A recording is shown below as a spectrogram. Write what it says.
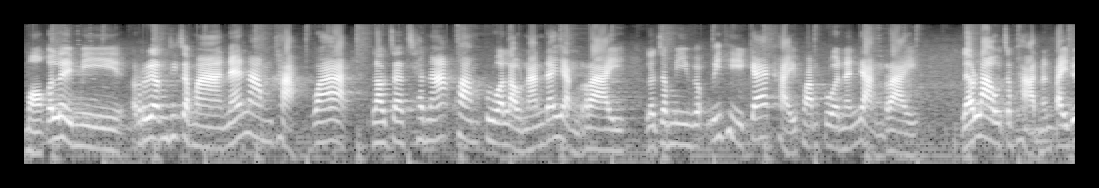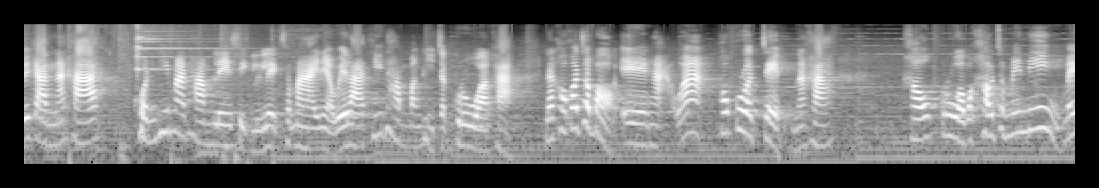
หมอก็เลยมีเรื่องที่จะมาแนะนำค่ะ ว่าเราจะชนะความกลัวเหล่านั้นได้อย่างไร เราจะมีวิธีแก้ไขความกลัวนั้นอย่างไร แล้วเราจะผ่านมันไปด้วยกันนะคะ คนที่มาทำเลสิกหรือเหล็กสมายเนี่ยเวลาที่ทำบางทีจะกลัวค่ะ แล้วเขาก็จะบอกเองอะว่าเขากลัวเจ็บนะคะเขากลัวว่าเขาจะไม่นิ่งไม่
